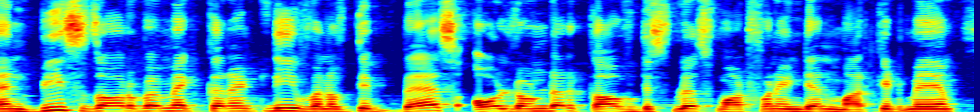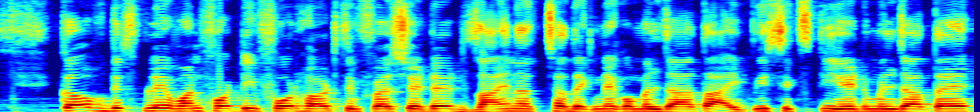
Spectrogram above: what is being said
एंड बीस हज़ार में currently one of the best all rounder curve display smartphone Indian market में। Curve display one forty four hertz design अच्छा देखने को मिल जाता है आईपी सिक्सटी 68 मिल जाता है।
